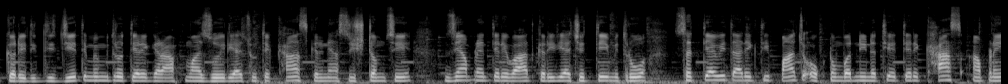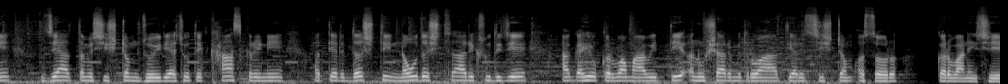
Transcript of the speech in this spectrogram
કરી દીધી. જે તમે મિત્રો અત્યારે ગ્રાફમાં જોઈ રહ્યા છો તે ખાસ કરીને આ સિસ્ટમ છે. જે આપણે અત્યારે વાત કરી રહ્યા છીએ તે મિત્રો સત્યાવીસ તારીખથી પાંચ ઓક્ટોબરની નથી. અત્યારે ખાસ આપણે જે આ તમે સિસ્ટમ જોઈ રહ્યા છો તે ખાસ કરીને અત્યારે દસથી નવ દસ તારીખ સુધી જે આગાહીઓ કરવામાં આવી તે અનુસાર મિત્રો આ અત્યારે સિસ્ટમ અસર કરવાની છે.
